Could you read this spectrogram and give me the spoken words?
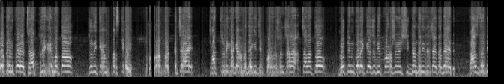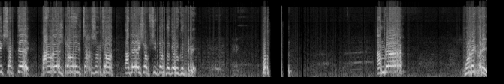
নতুন করে ছাত্রলীগের মতো যদি ক্যাম্পাসকে করতে চায়, ছাত্রলীগ আগে আমরা দেখেছি প্রশাসন চালাতো। নতুন করে কেউ যদি প্রশাসনের সিদ্ধান্ত নিতে চায় তাদের রাজনৈতিক স্বার্থে বাংলাদেশ গণতান্ত্রিক ছাত্র সংসদ তাদের এইসব সিদ্ধান্তকে রুখে দেবে। আমরা মনে করি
